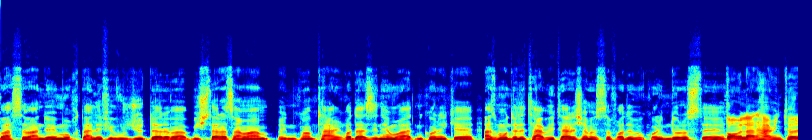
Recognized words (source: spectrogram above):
بسته‌بندی های مختلفی وجود داره و بیشتر از همه هم فکر می‌کنم تحقیقات از این حمایت می‌کنه که از مدل طبیعی ترش هم استفاده بکنیم درسته؟ کاملا همینطور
